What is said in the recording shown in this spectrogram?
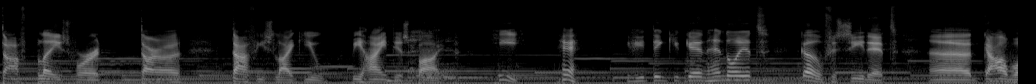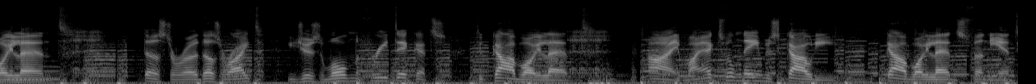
tough place for uh, taffies like you behind this pipe. He, heh, if you think you can handle it, go visit it. Uh, Cowboy Land. That's, the, uh, that's right, you just won the free tickets to Cowboy Land. Hi, my actual name is Cowdy. Cowboy Land's funny and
